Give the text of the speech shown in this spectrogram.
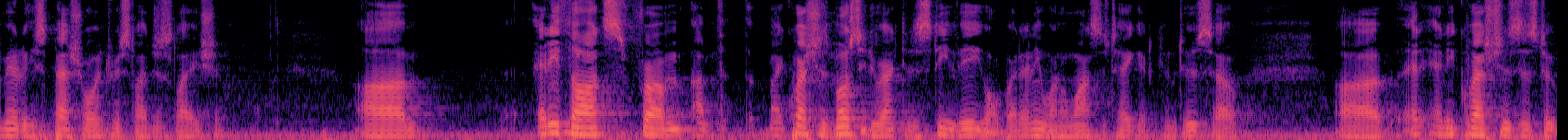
merely special interest legislation. Um, any thoughts from, um, th- my question is mostly directed to Steve Eagle, but anyone who wants to take it can do so. Uh, any questions as to,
